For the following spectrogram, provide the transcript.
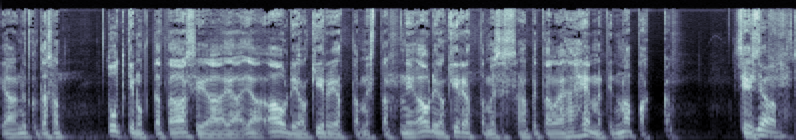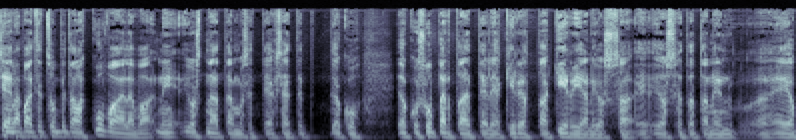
Ja nyt kun tässä on tutkinut tätä asiaa ja, ja audion kirjoittamista, niin audion kirjoittamisessahan pitää olla ihan hemmetin napakka. Siis Joo, se, että paitsi, että sun pitää olla kuvaileva, niin just nämä tämmöiset, että joku, joku supertaiteilija kirjoittaa kirjan, jossa, jossa tota, niin, ei ole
